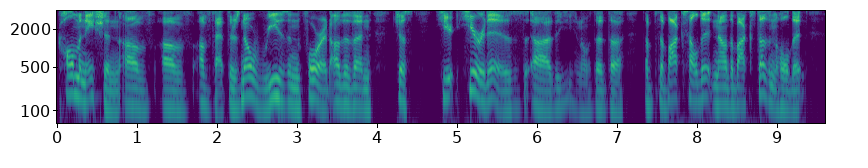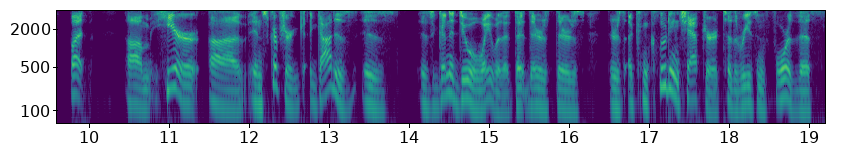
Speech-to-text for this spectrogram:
culmination of of of that. There's no reason for it other than just here here it is. Uh, the, you know the, the, the the box held it, and now the box doesn't hold it. But um, here uh, in Scripture, God is is is going to do away with it. There's there's there's a concluding chapter to the reason for this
